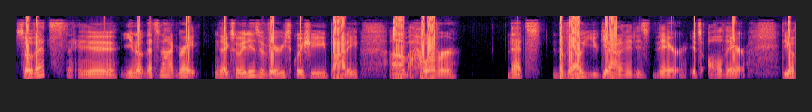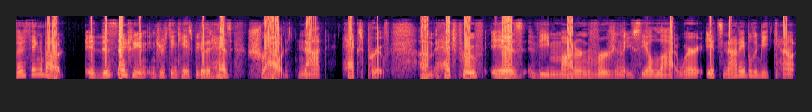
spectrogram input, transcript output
So that's eh, you know that's not great. Like so, it is a very squishy body. Um, however, that's the value you get out of it is there. It's all there. The other thing about it, this is actually an interesting case because it has Shroud, not hexproof. Um, hexproof is the modern version that you see a lot, where it's not able to be count.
